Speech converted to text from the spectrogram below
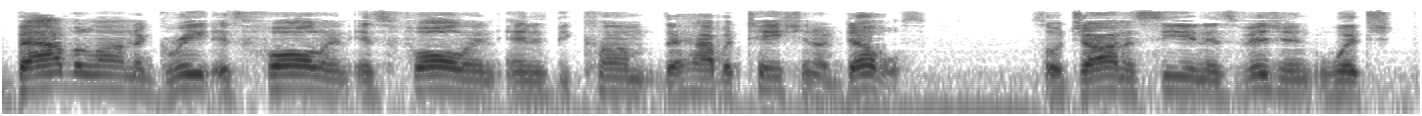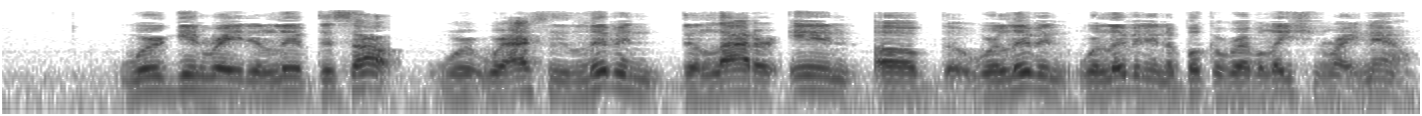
Babylon the Great is fallen, is fallen, and has become the habitation of devils. So John is seeing this vision, which we're getting ready to live this out. We're, we're actually living the latter end of the. We're living we're living in the book of Revelation right now.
